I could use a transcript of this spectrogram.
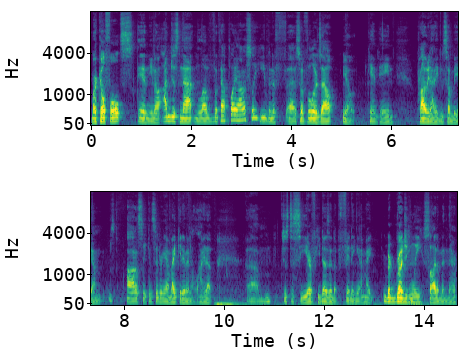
Markelle Fultz, and, you know, I'm just not in love with that play, honestly. Even if, uh, so if Lillard's out, you know, campaign, probably not even somebody I'm honestly considering I might get him in a lineup um, just to see if he does end up fitting. I might begrudgingly slide him in there.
